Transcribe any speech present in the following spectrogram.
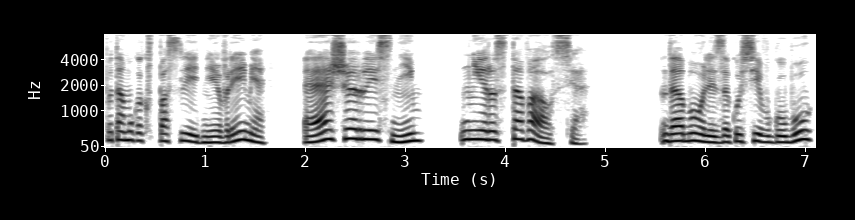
потому как в последнее время Эшерли с ним не расставался. До боли закусив губу,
